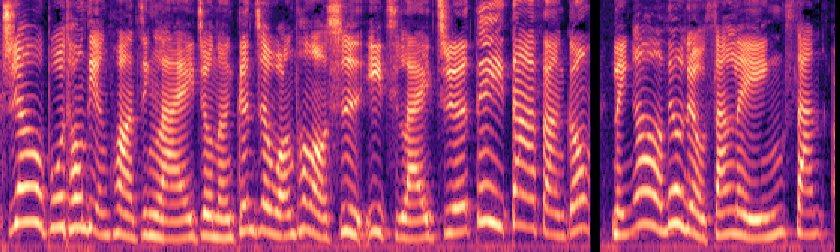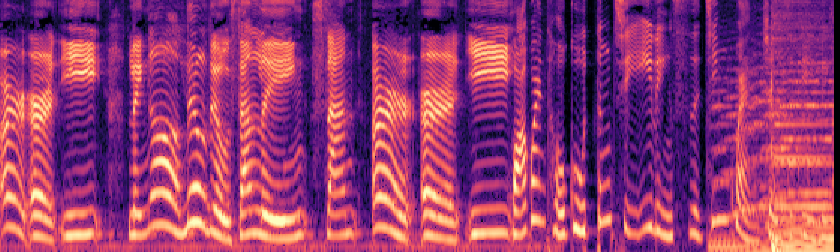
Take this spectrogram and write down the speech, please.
只要拨通电话进来，就能跟着王彤老师一起来绝地大反攻，零二六六三零三二二一，零二六六三零三二二一。华冠投顾登记一零四金管证字第零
